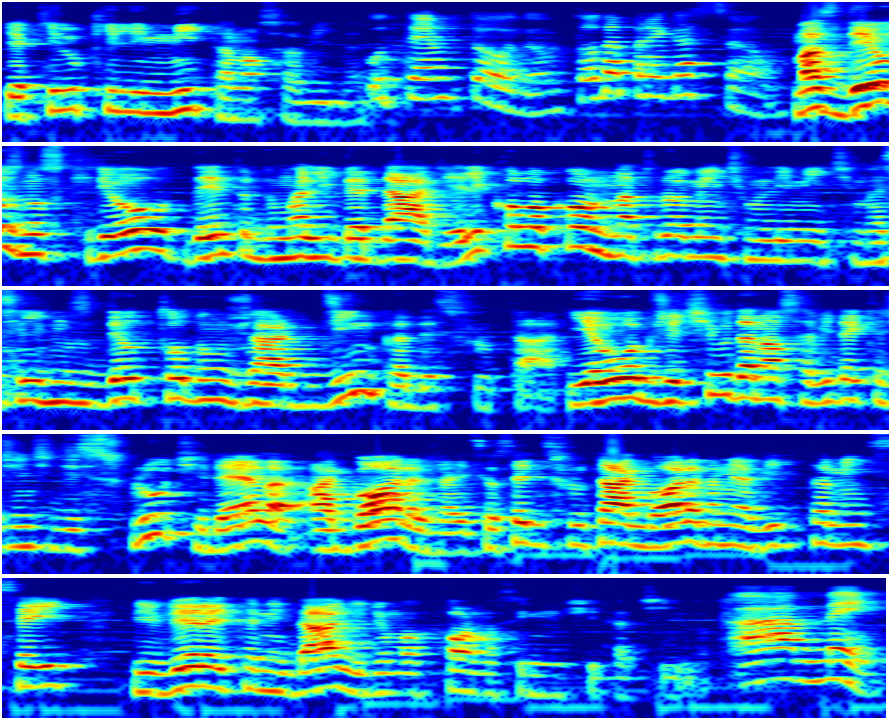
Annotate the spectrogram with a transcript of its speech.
e aquilo que limita a nossa vida. O tempo todo, toda a pregação. Mas Deus nos criou dentro de uma liberdade. Ele colocou naturalmente um limite, mas ele nos deu todo um jardim para desfrutar. E o objetivo da nossa vida é que a gente desfrute dela agora já. E se você desfrutar agora na minha vida, também sei viver a eternidade de uma forma significativa. Amém.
